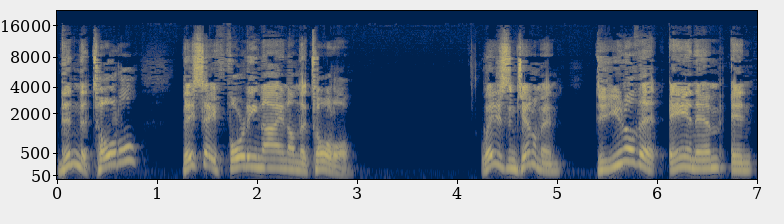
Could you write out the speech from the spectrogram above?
Then the total, they say 49 on the total. Ladies and gentlemen, do you know that A&M in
